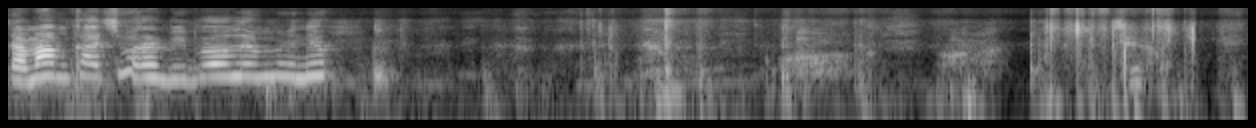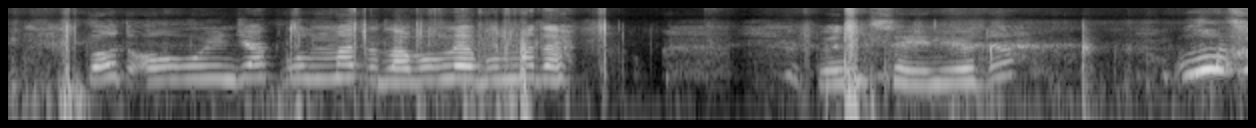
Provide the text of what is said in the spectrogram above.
Tamam kaçma bir bölümünü. Çık. Dot o oyuncak bulmadı, lavaboya bulmadı. Bölüm sayılıyordu. Uf!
